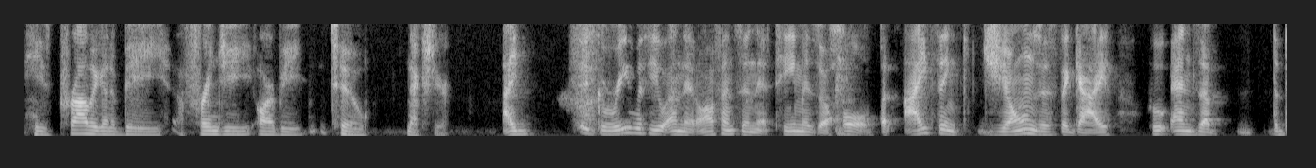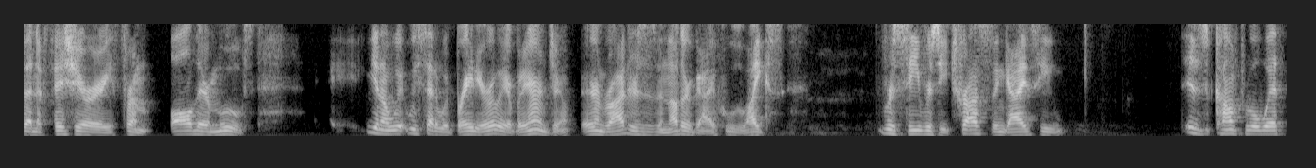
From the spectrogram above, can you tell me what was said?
he's probably going to be a fringy RB two next year. I agree with you on that offense and that team as a whole, but I think Jones is the guy who ends up the beneficiary from all their moves. You know, we, we said it with Brady earlier, but Aaron Aaron Rodgers is another guy who likes receivers he trusts and guys he is comfortable with.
